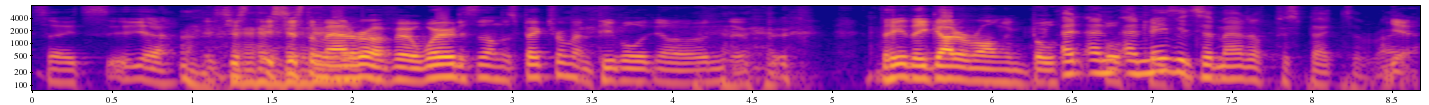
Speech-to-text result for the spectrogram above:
So it's yeah, it's just it's just a matter of uh, where it is on the spectrum, and people you know they they got it wrong in both. And and, both and maybe it's a matter of perspective, right? Yeah.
